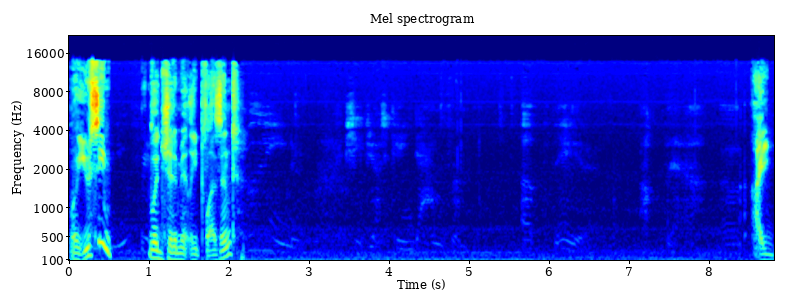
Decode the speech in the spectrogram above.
Well, you seem legitimately pleasant. I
